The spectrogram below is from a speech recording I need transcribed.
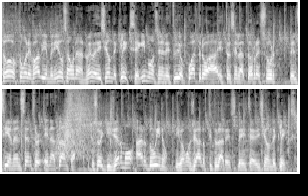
todos, ¿cómo les va? Bienvenidos a una nueva edición de Click. Seguimos en el estudio 4A, esto es en la torre sur del CNN Center en Atlanta. Yo soy Guillermo Arduino y vamos ya a los titulares de esta edición de Clicks.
